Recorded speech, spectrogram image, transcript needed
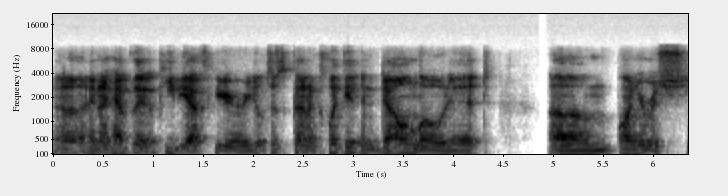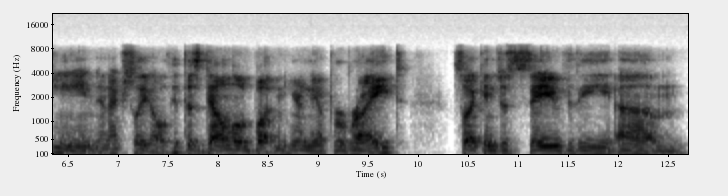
uh, and I have the PDF here. You'll just kind of click it and download it um, on your machine. And actually, I'll hit this download button here in the upper right so I can just save the um,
